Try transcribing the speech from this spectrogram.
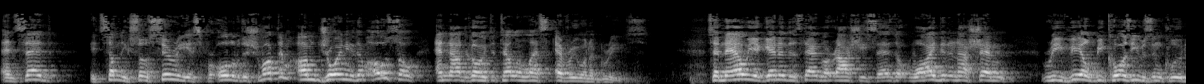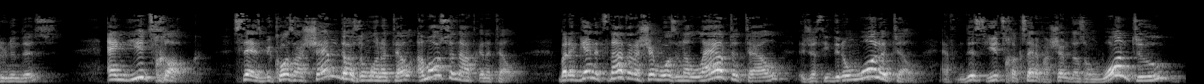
and said, it's something so serious for all of the Shvatim, I'm joining them also and not going to tell unless everyone agrees. So now we again understand what Rashi says, that why didn't Hashem reveal because he was included in this? And Yitzchak, says, because Hashem doesn't want to tell, I'm also not going to tell. But again, it's not that Hashem wasn't allowed to tell, it's just he didn't want to tell. And from this, Yitzchak said, if Hashem doesn't want to,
